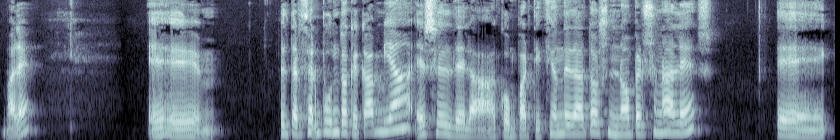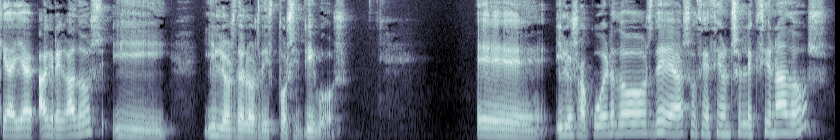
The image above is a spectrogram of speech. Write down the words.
¿vale? Eh, el tercer punto que cambia es el de la compartición de datos no personales eh, que hay agregados y, los de los dispositivos. y los acuerdos de asociación seleccionados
